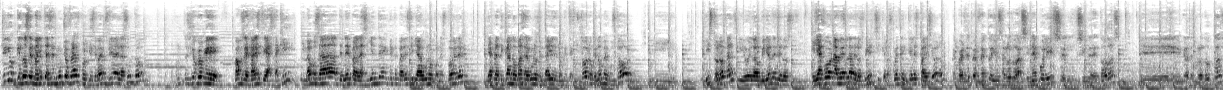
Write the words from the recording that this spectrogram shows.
Yo digo que dos semanitas es mucho, Franz, porque se va a enfriar el asunto. Entonces yo creo que vamos a dejar este hasta aquí y vamos a tener para la siguiente, ¿qué te parece? Ya uno con spoiler, ya platicando más algunos detalles de lo que te gustó, lo que no me gustó y, y listo, ¿no, Franz? Y las opiniones de los que ya fueron a verla de los Beats y que nos cuenten qué les pareció, ¿no? Me parece perfecto y un saludo a Cinépolis, el cine de todos. eh, grandes productos,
